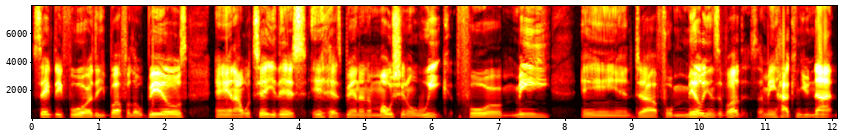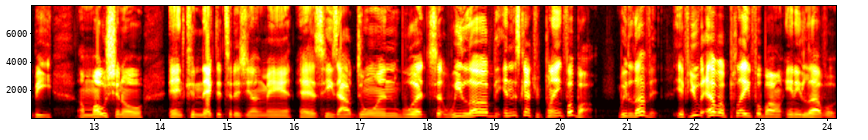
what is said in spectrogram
safety for the Buffalo Bills. And I will tell you this it has been an emotional week for me and uh, for millions of others. I mean, how can you not be emotional and connected to this young man as he's out doing what we love in this country playing football? We love it. If you've ever played football on any level,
